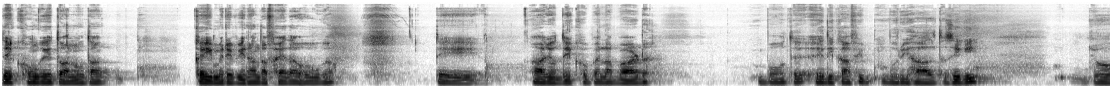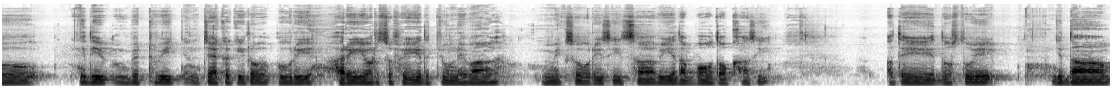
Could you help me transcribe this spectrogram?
ਦੇਖੋਗੇ ਤੁਹਾਨੂੰ ਤਾਂ ਕਈ ਮੇਰੇ ਵੀਰਾਂ ਦਾ ਫਾਇਦਾ ਹੋਊਗਾ। ਤੇ ਆ ਜੋ ਦੇਖੋ ਪਹਿਲਾਂ ਬਰਡ ਬਹੁਤ ਇਹਦੀ ਕਾਫੀ ਬੁਰੀ ਹਾਲਤ ਸੀਗੀ। ਜੋ ਇਹਦੀ ਬਿੱਠ ਵੀ ਚੈੱਕ ਕਰੋ ਪੂਰੀ ਹਰੀ ਔਰ ਸਫੇਦ ਚੂਨੇ ਵਾਂਗ ਮਿਕਸ ਹੋ ਰਹੀ ਸੀ। ਸਾਹ ਵੀ ਇਹਦਾ ਬਹੁਤ ਔਖਾ ਸੀ। ਅਤੇ ਦੋਸਤੋ, ਇਹ ਜਿੱਦਾਂ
